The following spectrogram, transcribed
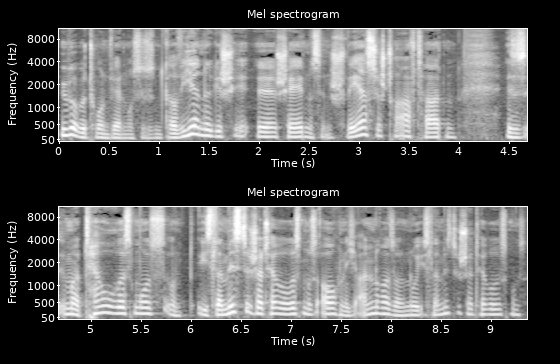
überbetont werden muss. Es sind gravierende Gesche äh, Schäden, es sind schwerste Straftaten, es ist immer Terrorismus und islamistischer Terrorismus auch, nicht anderer, sondern nur islamistischer Terrorismus.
